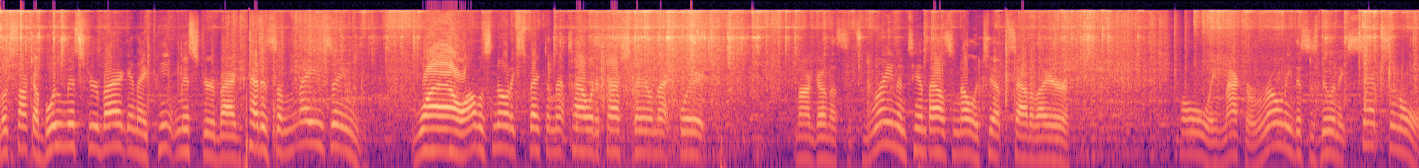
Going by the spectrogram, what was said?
Looks like a blue mystery bag and a pink mystery bag. That is amazing. Wow, I was not expecting that tower to crash down that quick. My goodness, it's raining $10,000 chips out of there. Holy macaroni, this is doing exceptional.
